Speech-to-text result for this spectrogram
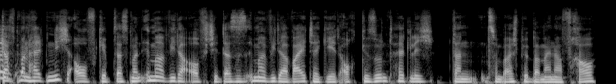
dass man halt nicht aufgibt, dass man immer wieder aufsteht, dass es immer wieder weitergeht, auch gesundheitlich, dann zum Beispiel bei meiner Frau.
